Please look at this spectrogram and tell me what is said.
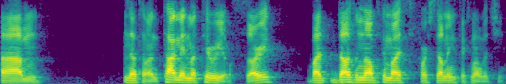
um, not on time and materials, sorry, but doesn't optimize for selling technology.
